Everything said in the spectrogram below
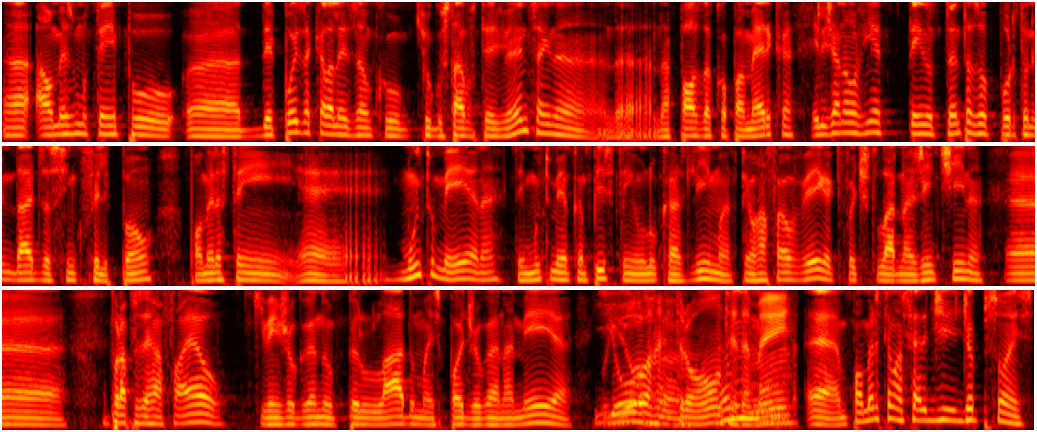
Ah, ao mesmo tempo, ah, depois daquela lesão que o, que o Gustavo teve antes ainda da, da pausa da Copa América, ele já não vinha tendo tantas oportunidades assim com o Felipão. O Palmeiras tem é, muito meia, né? Tem muito meio campista, tem o Lucas Lima, tem o Rafael Veiga, que foi titular na Argentina, o próprio Zé Rafael, que vem jogando pelo lado, mas pode jogar na meia. O Johan entrou ontem Hum, também. É, o Palmeiras tem uma série de, de opções.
